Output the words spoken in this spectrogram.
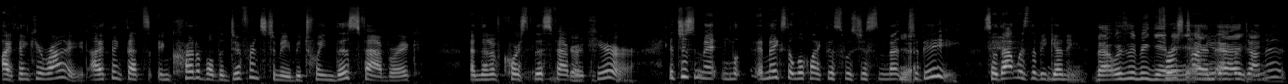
I think you're right. I think that's incredible, the difference to me between this fabric and then, of course, this fabric here. It just ma it makes it look like this was just meant Yeah. to be. So that was the beginning. That was the beginning. First time you ever done it?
